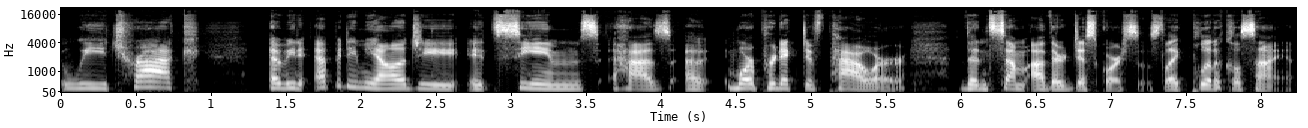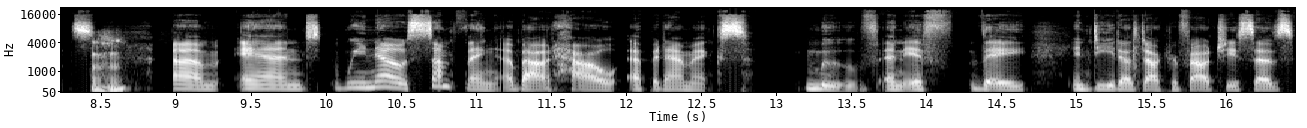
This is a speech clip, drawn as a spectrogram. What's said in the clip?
we track. I mean, epidemiology, it seems, has a more predictive power than some other discourses, like political science. Mm-hmm. Um, and we know something about how epidemics move. And if they indeed as dr fauci says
